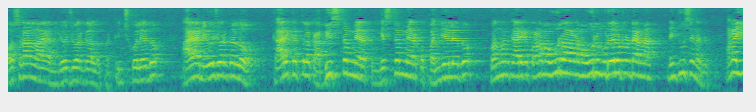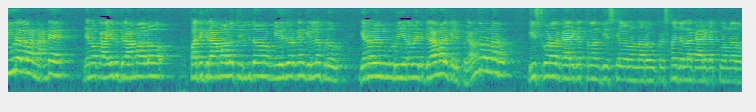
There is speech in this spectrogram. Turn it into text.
అవసరాలను ఆయా నియోజకవర్గాల్లో పట్టించుకోలేదో ఆయా నియోజకవర్గాల్లో కార్యకర్తలకు అభిష్టం మేరకు ఇష్టం మేరకు పనిచేయలేదు కొంతమంది కార్యకర్తలు అన్న మా ఊరు రావాలన్న మా ఊర్లో మూడు వేలు ఉంటాయి ఉంటాయన్న నేను చూసాను అది. అన్న ఈ ఊరు వెళ్ళాలన్న అంటే నేను ఒక ఐదు గ్రామాల్లో పది గ్రామాల్లో తిరుగుదామని ఒక నియోజకవర్గానికి వెళ్ళినప్పుడు ఇరవై మూడు ఇరవై ఐదు గ్రామాలకు వెళ్ళిపోయి అందరూ ఉన్నారు. ఈస్ట్ గోదావరి కార్యకర్తలను తీసుకెళ్ళాలన్నారు కృష్ణా జిల్లా కార్యకర్తలు ఉన్నారు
